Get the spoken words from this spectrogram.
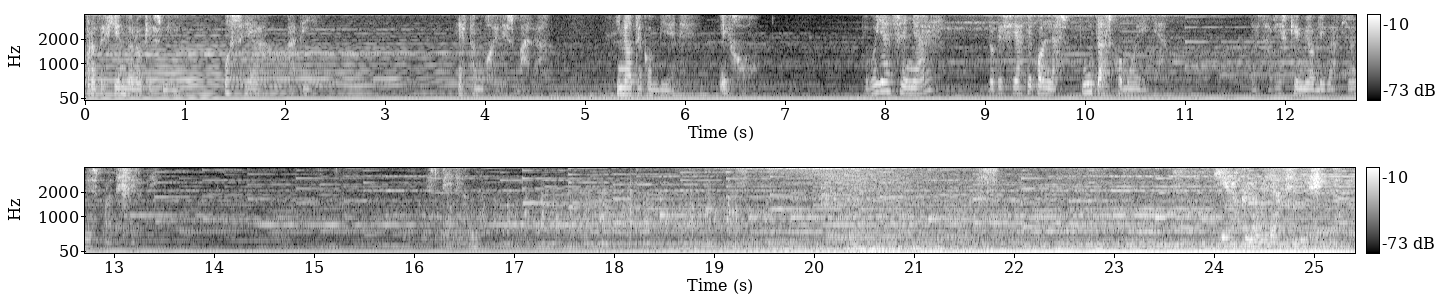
Protegiendo lo que es mío. O sea, a ti. Esta mujer es mala. Y no te conviene, hijo. Te voy a enseñar lo que se hace con las putas como ella. Ya sabes que mi obligación es protegerte. Espera. Quiero que lo veas en directo.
